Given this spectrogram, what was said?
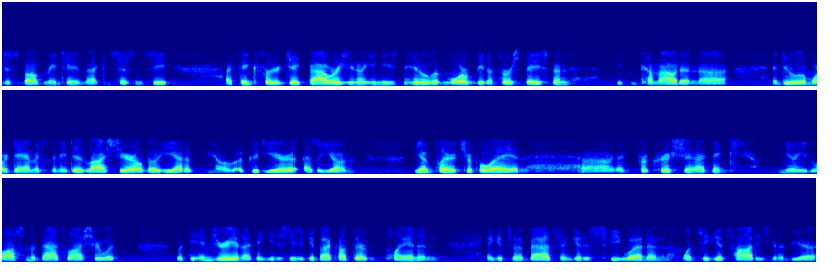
just about maintaining that consistency. I think for Jake Bauers, you know, he needs to hit a little bit more, being a first baseman. He can come out and uh, and do a little more damage than he did last year. Although he had a you know a good year as a young young player at AAA, and uh, and then for Christian, I think you know he lost some at bats last year with with the injury, and I think he just needs to get back out there playing and and get some at bats and get his feet wet. And once he gets hot, he's going to be a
